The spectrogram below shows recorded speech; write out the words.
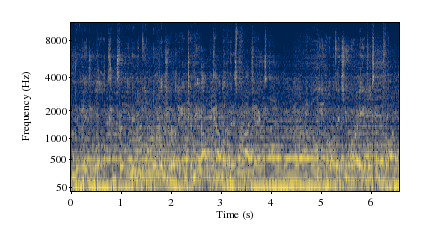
individual contributed individually to the outcome of this project. We hope that you were able to broaden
